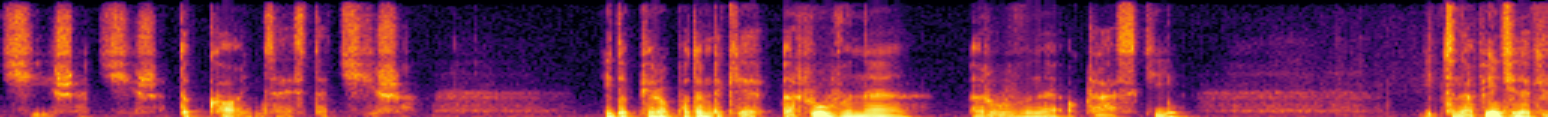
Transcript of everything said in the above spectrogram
cisza, cisza. Do końca jest ta cisza. I dopiero potem takie równe, równe oklaski. I to napięcie takie,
